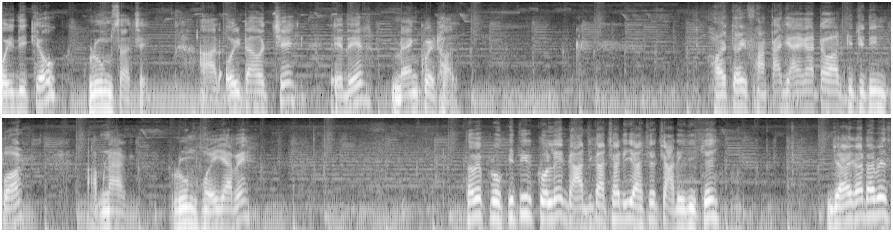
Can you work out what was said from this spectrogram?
ওই দিকেও রুমস আছে। আর ওইটা হচ্ছে এদের ব্যাঙ্কোয়েট হল হয়তো এই ফাঁকা জায়গাটাও আর কিছুদিন পর আপনার রুম হয়ে যাবে। তবে প্রকৃতির কোলে গাছগাছালি আছে চারিদিকে। জায়গাটা বেশ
